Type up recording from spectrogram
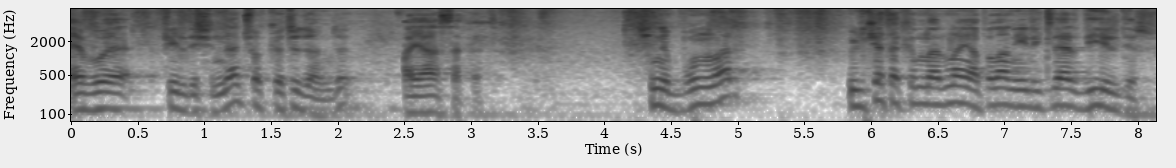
Ebu fil dişinden çok kötü döndü. Ayağı sakat. Şimdi bunlar ülke takımlarına yapılan iyilikler değildir.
